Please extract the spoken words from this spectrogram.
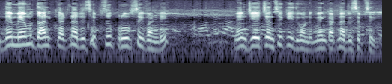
దే- మేము దానికి కట్టిన రిసిప్ట్స్ ప్రూఫ్స్ ఇవ్వండి. మేము జిహెచ్ఎంసీకి ఇదిగోండి మేము కట్టిన రిసిప్ట్స్ ఇవి.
